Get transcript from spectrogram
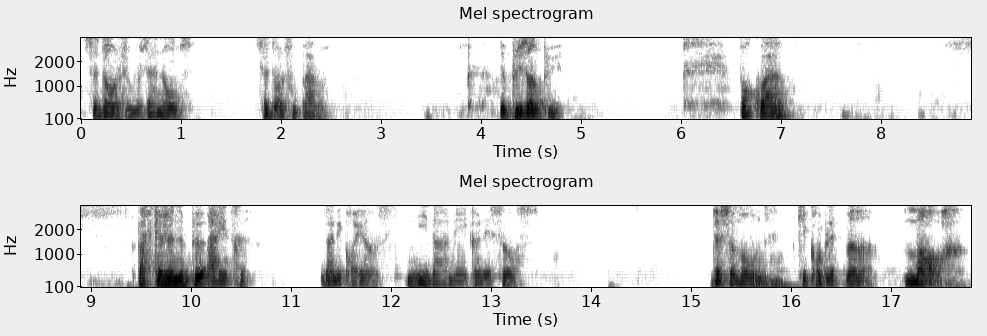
ce dont je vous annonce, ce dont je vous parle. De plus en plus. Pourquoi? Parce que je ne peux être dans les croyances ni dans les connaissances de ce monde qui est complètement mort,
